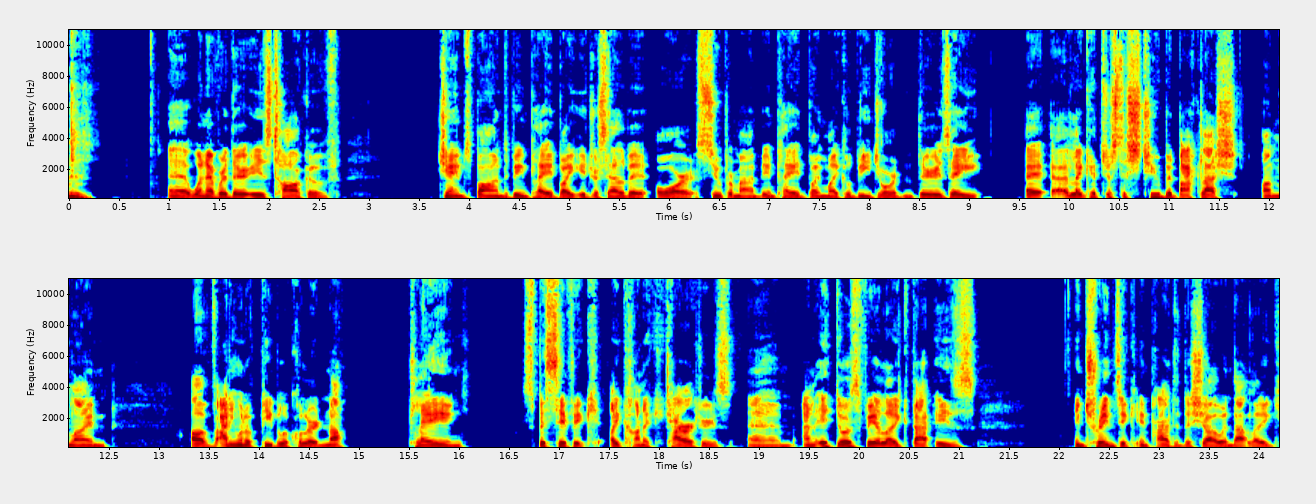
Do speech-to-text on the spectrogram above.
uh, whenever there is talk of James Bond being played by Idris Elba or Superman being played by Michael B. Jordan, there is a, a, a like a, just a stupid backlash online of anyone of people of color not playing specific iconic characters. Um, and it does feel like that is intrinsic in part of the show, and that like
